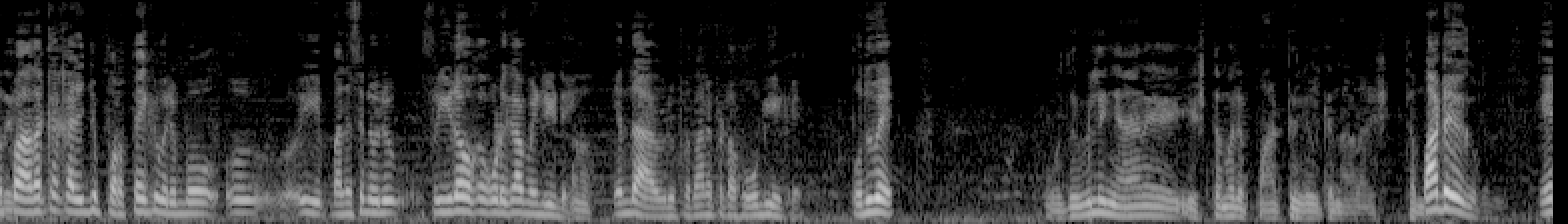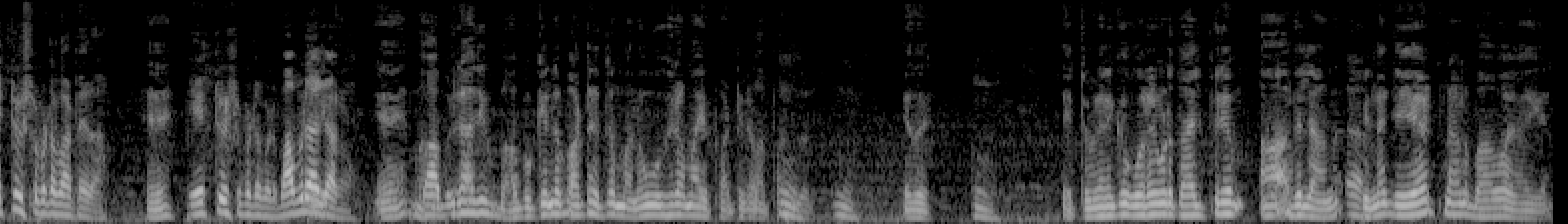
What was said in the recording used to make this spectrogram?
അപ്പൊ അതൊക്കെ കഴിഞ്ഞ് പുറത്തേക്ക് വരുമ്പോ ഈ മനസ്സിനൊരു ഫ്രീഡം ഒക്കെ കൊടുക്കാൻ വേണ്ടിയിട്ട് എന്താ ഒരു പ്രധാനപ്പെട്ട ഹോബിയൊക്കെ പൊതുവേ? പൊതുവിൽ ഞാൻ ഇഷ്ടംപോലെ പാട്ട് കേൾക്കുന്ന ആളാണ് ഇഷ്ടം. പാട്ട് കേൾക്കും. ഏറ്റവും ഇഷ്ടപ്പെട്ട പാട്ട് ഏതാ? ഏറ്റവും ഇഷ്ടപ്പെട്ട പാട്ട് ബാബുരാജാണോ? ബാബുരാജ് ബാബുക്കിന്റെ പാട്ട് ഏറ്റവും മനോഹരമായ പാട്ടുകളാണ് പാടുന്നത്. ഇത് ഏറ്റവും എനിക്ക് കുറെ കൂടെ താല്പര്യം ആ അതിലാണ്. പിന്നെ ജയേട്ടനാണ് ഭാവഗായകൻ.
